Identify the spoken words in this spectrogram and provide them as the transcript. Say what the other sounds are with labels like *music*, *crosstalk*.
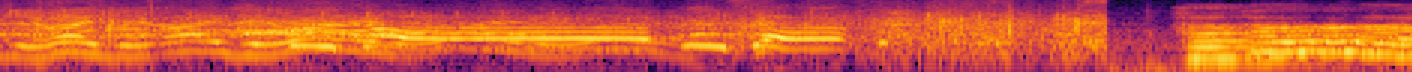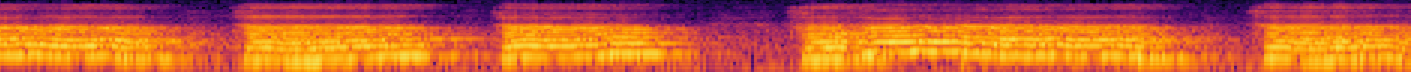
Ivy, Ivy, Ivy, Ivy, Ivy. Goose up! Ha ha ha ha ha ha ha ha.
